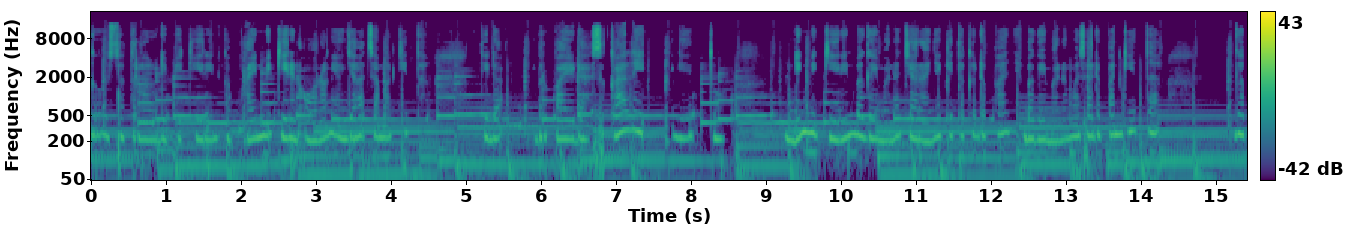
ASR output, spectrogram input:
gak usah terlalu dipikirin. Ngapain mikirin orang yang jahat sama kita? Tidak berfaedah sekali gitu. Mending mikirin bagaimana caranya kita ke depannya bagaimana masa depan kita. Gak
